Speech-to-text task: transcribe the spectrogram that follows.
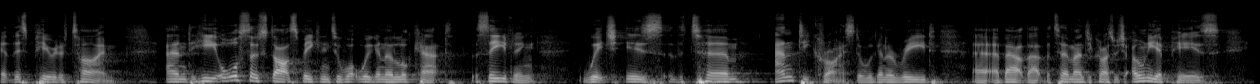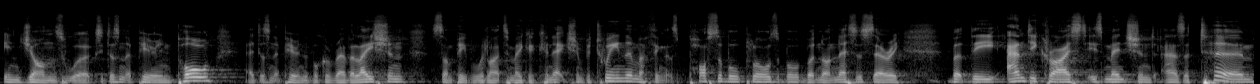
at this period of time. And he also starts speaking into what we're going to look at this evening, which is the term Antichrist. And we're going to read uh, about that. The term Antichrist, which only appears in John's works. It doesn't appear in Paul, it doesn't appear in the book of Revelation. Some people would like to make a connection between them. I think that's possible, plausible, but not necessary. But the Antichrist is mentioned as a term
